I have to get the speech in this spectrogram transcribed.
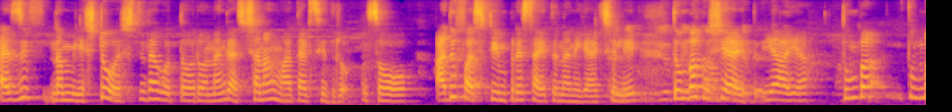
ಆ್ಯಸ್ ಇಫ್ ನಮ್ಮ ಎಷ್ಟು ವರ್ಷದಿಂದ ಗೊತ್ತವರು ಅನ್ನಂಗೆ ಅಷ್ಟು ಚೆನ್ನಾಗಿ ಮಾತಾಡಿಸಿದ್ರು. ಸೊ ಅದು ಫಸ್ಟ್ ಇಂಪ್ರೆಸ್ ಆಯಿತು ನನಗೆ ಆ್ಯಕ್ಚುಲಿ ತುಂಬ ಖುಷಿ ಆಯಿತು. ಯಾ ಯಾ ತುಂಬ ತುಂಬ.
